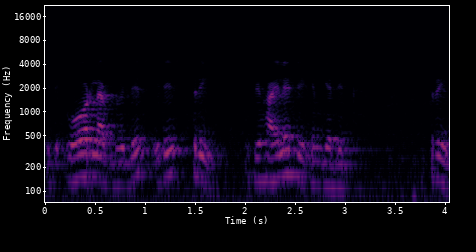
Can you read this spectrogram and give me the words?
It overlapped with this. It is 3 if you highlight you can get it. 3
